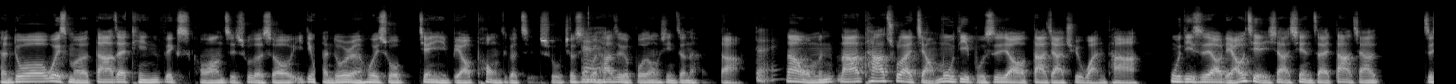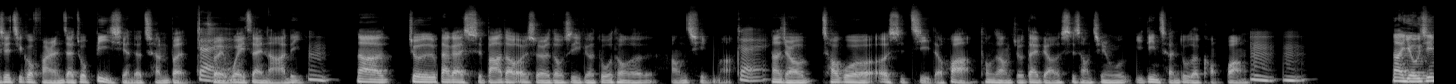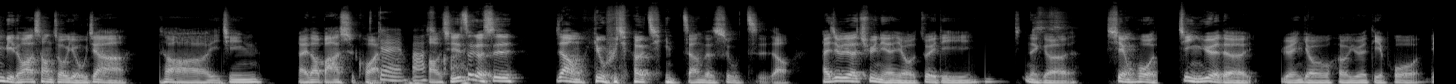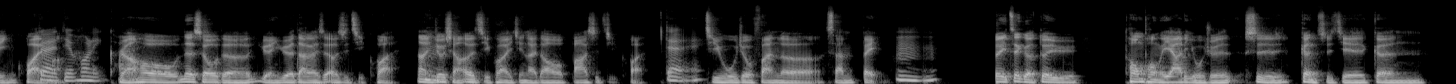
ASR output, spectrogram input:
很多为什么大家在听 VIX 恐慌指数的时候，一定很多人会说建议不要碰这个指数，就是因为它这个波动性真的很大。对，那我们拿它出来讲，目的不是要大家去玩它，目的是要了解一下现在大家这些机构法人在做避险的成本水位在哪里。嗯。那就是大概十八到二十二都是一个多头的行情嘛。对。那只要超过二十几的话，通常就代表市场进入一定程度的恐慌。嗯嗯。那油金比的话，上周油价啊、呃、已经来到八十块。对，八十。好，其实这个是让我又比较紧张的数值哦。还记不记得去年有最低那个现货近月的原油合约跌破零块？对，跌破零块。然后那时候的远月大概是二十几块。那你就想二十几块已经来到八十几块，对，几乎就翻了三倍。嗯，所以这个对于通膨的压力，我觉得是更直接、更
